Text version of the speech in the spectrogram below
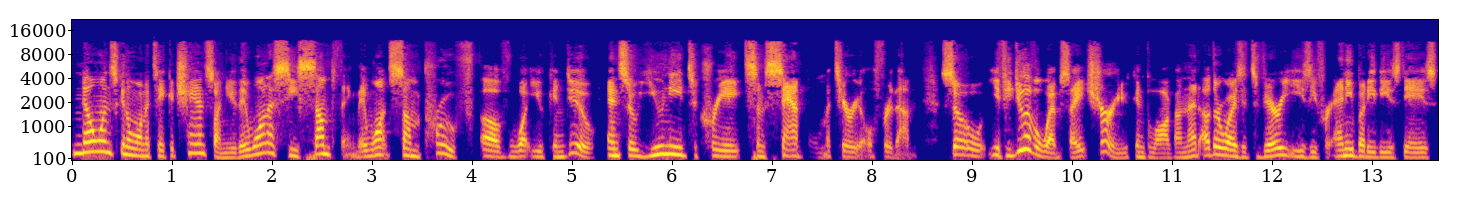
no one's going to want to take a chance on you. They want to see something. They want some proof of what you can do. And so you need to create some sample material for them. So if you do have a website, sure, you can blog on that. Otherwise, it's very easy for anybody these days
